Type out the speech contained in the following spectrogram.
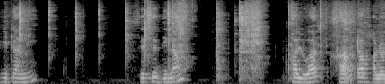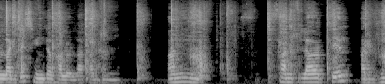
ঘিটা আমি শেষে দিলাম। হালুয়ার স্বাদটা ভালো লাগবে সিনটা ভালো লাগার জন্য। আমি সানফ্লাওয়ার তেল আর ঘি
